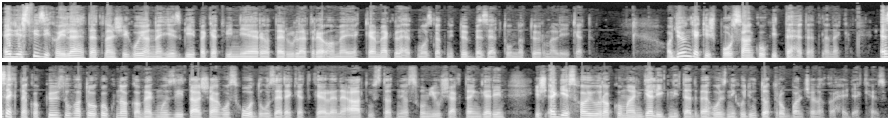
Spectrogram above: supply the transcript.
Egyrészt fizikai lehetetlenség olyan nehéz gépeket vinni erre a területre, amelyekkel meg lehet mozgatni több ezer tonna törmeléket. A gyöngek és porszánkók itt tehetetlenek. Ezeknek a kőzuhatolkoknak a megmozdításához holdózereket kellene átúztatni a szomjúság tengerén, és egész hajórakomány gelignitet behozni, hogy utat robbantsanak a hegyekhez.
